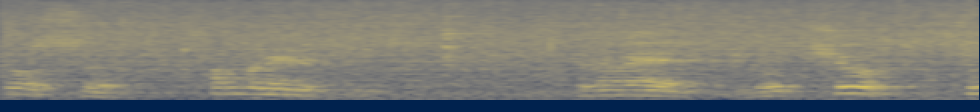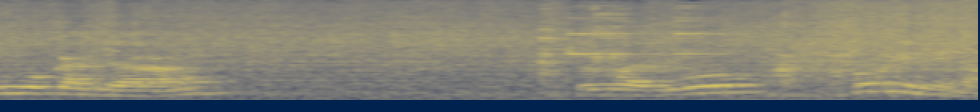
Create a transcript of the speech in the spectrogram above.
굴소스 3분의 1. 그 다음에 노추, 중국 간장 넣어가지고 소금입니다.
